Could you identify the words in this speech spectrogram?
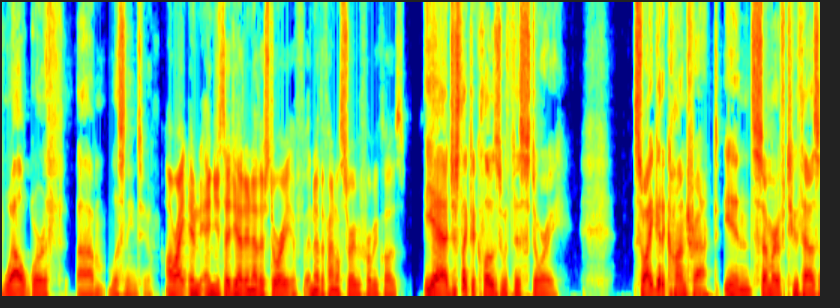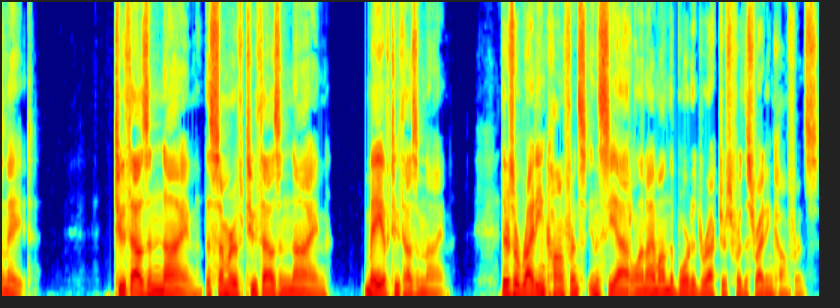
Well worth um, listening to. All right, and and you said you had another story, another final story before we close. Yeah, I'd just like to close with this story. So I get a contract in summer of 2008. 2009, the summer of 2009, May of 2009. There's a writing conference in Seattle and I'm on the board of directors for this writing conference.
